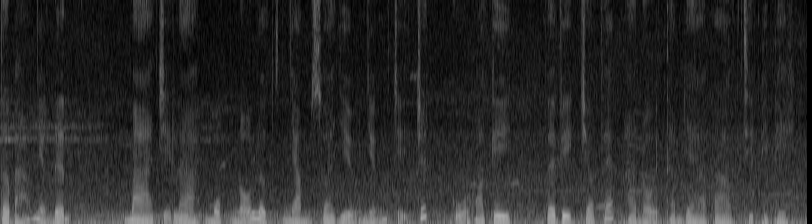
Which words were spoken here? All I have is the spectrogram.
tờ báo nhận định, mà chỉ là một nỗ lực nhằm xoa dịu những chỉ trích của Hoa Kỳ về việc cho phép Hà Nội tham gia vào TPP.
